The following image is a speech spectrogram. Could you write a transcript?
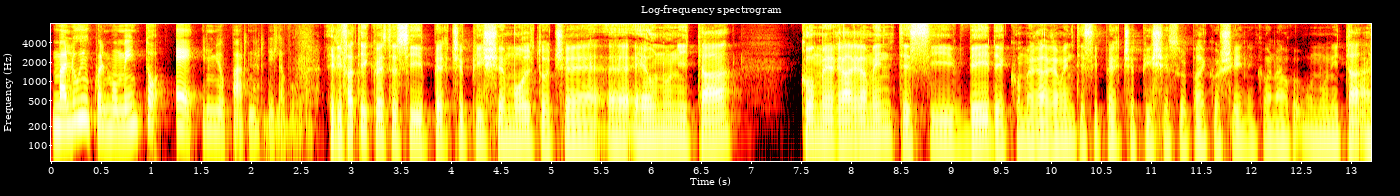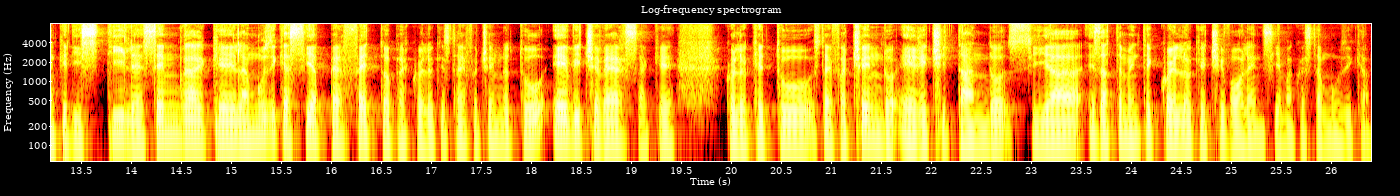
ma lui in quel momento è il mio partner di lavoro. E difatti questo si percepisce molto, cioè eh, è un'unità come raramente si vede, come raramente si percepisce sul palcoscenico, una, un'unità anche di stile, sembra che la musica sia perfetta per quello che stai facendo tu e viceversa, che quello che tu stai facendo e recitando sia esattamente quello che ci vuole insieme a questa musica.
